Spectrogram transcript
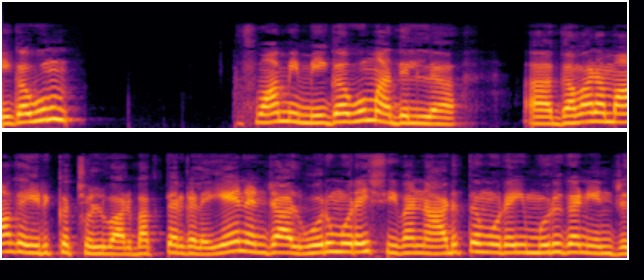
மிகவும் சுவாமி மிகவும் அதில் கவனமாக இருக்கச் சொல்வார் பக்தர்களை. ஏனென்றால் ஒரு முறை சிவன் அடுத்த முறை முருகன் என்று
